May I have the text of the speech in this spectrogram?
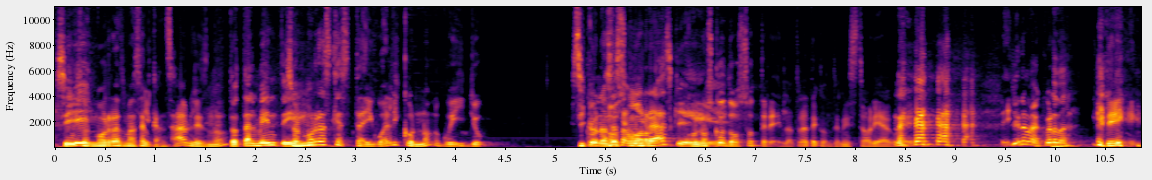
Sí. Son morras más alcanzables, ¿no? Totalmente. Son morras que hasta igual y con... Güey, yo... ¿Sí conoces a morras que. Conozco dos o tres. La otra te conté una historia, güey. Yo no me acuerdo. De-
